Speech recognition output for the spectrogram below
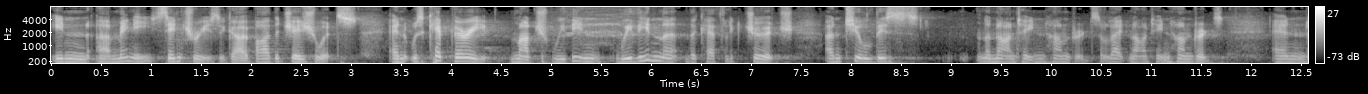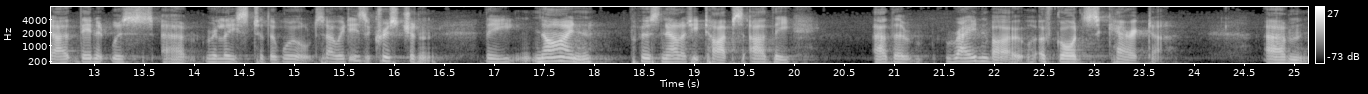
in uh, many centuries ago by the Jesuits, and it was kept very much within within the, the Catholic Church until this the 1900s, the late 1900s, and uh, then it was uh, released to the world. So it is a Christian. The nine personality types are the are the rainbow of God's character. Um,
